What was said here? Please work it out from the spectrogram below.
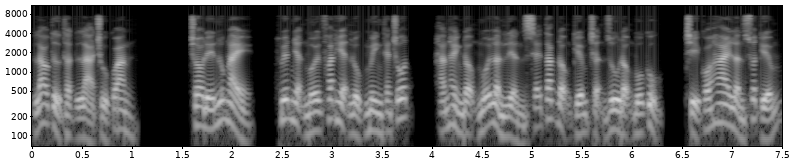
Lao tử thật là chủ quan. Cho đến lúc này, huyết nhận mới phát hiện lục minh then chốt, hắn hành động mỗi lần liền sẽ tác động kiếm trận du động bố cục, chỉ có hai lần xuất kiếm,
